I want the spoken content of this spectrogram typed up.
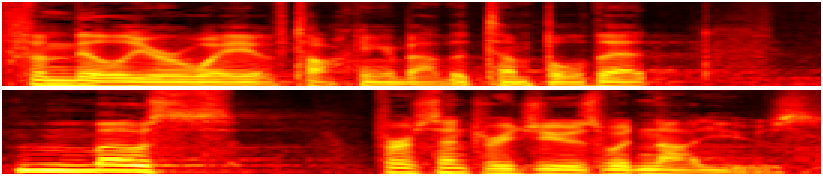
familiar way of talking about the temple that most first century Jews would not use.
